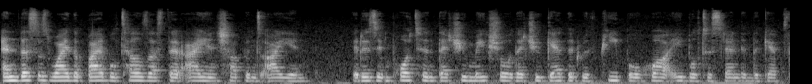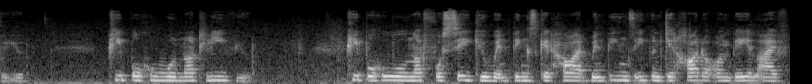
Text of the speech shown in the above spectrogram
and this is why the Bible tells us that iron sharpens iron it is important that you make sure that you gathered with people who are able to stand in the gap for you. People who will not leave you. People who will not forsake you when things get hard, when things even get harder on their life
